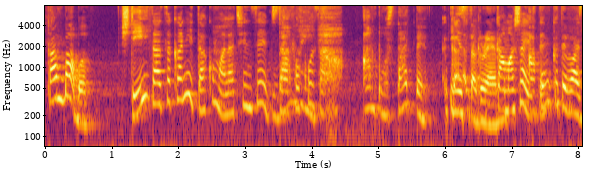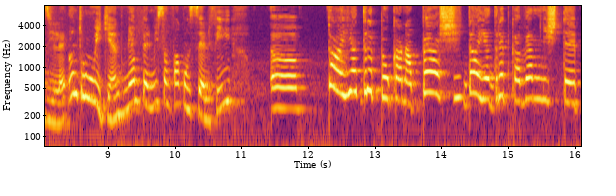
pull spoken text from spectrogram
cam babă. Știi? S-a țăcănit acum, la 50. Da, s-a făcut. măi, s-a- am postat pe Ca- Instagram cam așa este. acum câteva zile, într-un weekend, mi-am permis să-mi fac un selfie uh, da, ia drept pe o canapea și da, ia drept că aveam niște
